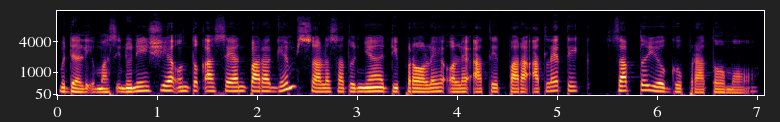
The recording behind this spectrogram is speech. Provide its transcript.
Medali emas Indonesia untuk ASEAN Para Games salah satunya diperoleh oleh atlet para atletik Sabto Yogo Pratomo.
